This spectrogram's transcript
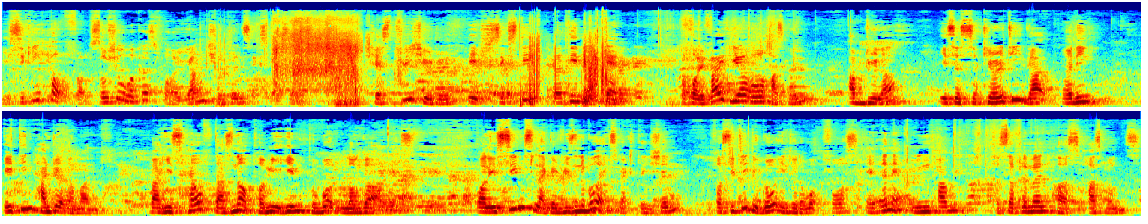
Is seeking help from social workers for her young children's expenses. She has three children, aged 16, 13 and 10. Her 45-year-old husband, Abdullah, is a security guard earning 1800 a month, but his health does not permit him to work longer hours. While it seems like a reasonable expectation for Siti to go into the workforce and earn an income to supplement her husband's,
